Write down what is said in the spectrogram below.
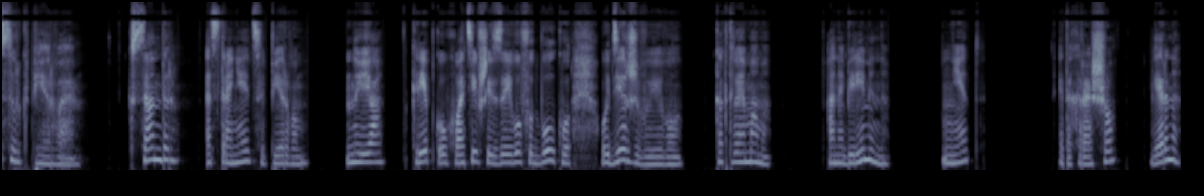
41. Ксандр отстраняется первым, но я, крепко ухватившись за его футболку, удерживаю его. «Как твоя мама? Она беременна?» «Нет». «Это хорошо, верно?»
